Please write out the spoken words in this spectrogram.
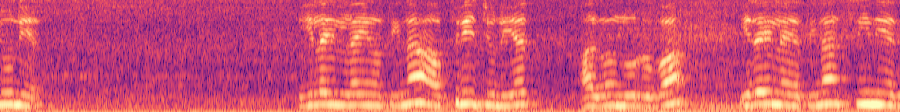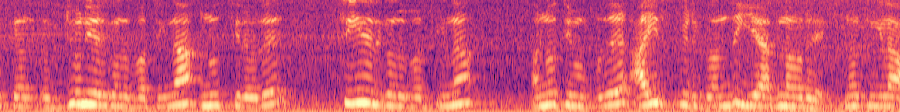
ஜூனியர் இளநிலை பார்த்தீங்கன்னா ஃப்ரீ ஜூனியர் அது வந்து நூறுரூபா. இடைநிலை பார்த்தீங்கன்னா சீனியருக்கு வந்து ஜூனியருக்கு வந்து பார்த்தீங்கன்னா நூற்றி இருபது சீனியருக்கு வந்து பார்த்திங்கன்னா நூற்றி முப்பது ஹை ஸ்பீடுக்கு வந்து இரநூறு. ஓகேங்களா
